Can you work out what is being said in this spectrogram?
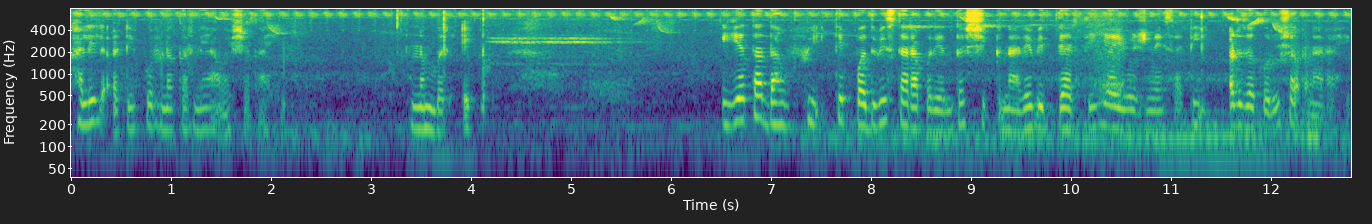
खालील अटी पूर्ण करणे आवश्यक आहे. नंबर एक इयत्ता दहावी ते पदवी स्तरापर्यंत शिकणारे विद्यार्थी या योजनेसाठी अर्ज करू शकणार आहे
